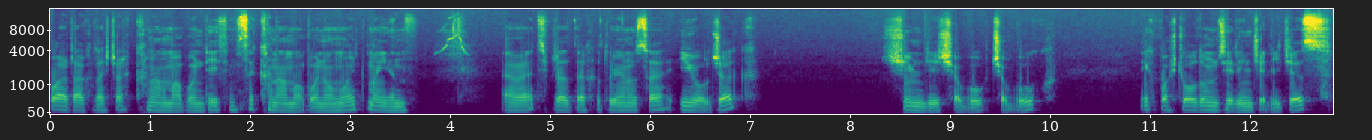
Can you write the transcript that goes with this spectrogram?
Bu arada arkadaşlar kanalıma abone değilseniz de kanalıma abone olmayı unutmayın. Evet biraz daha hızlı uyanırsa iyi olacak. Şimdi çabuk çabuk. İlk başta olduğumuz yeri inceleyeceğiz.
